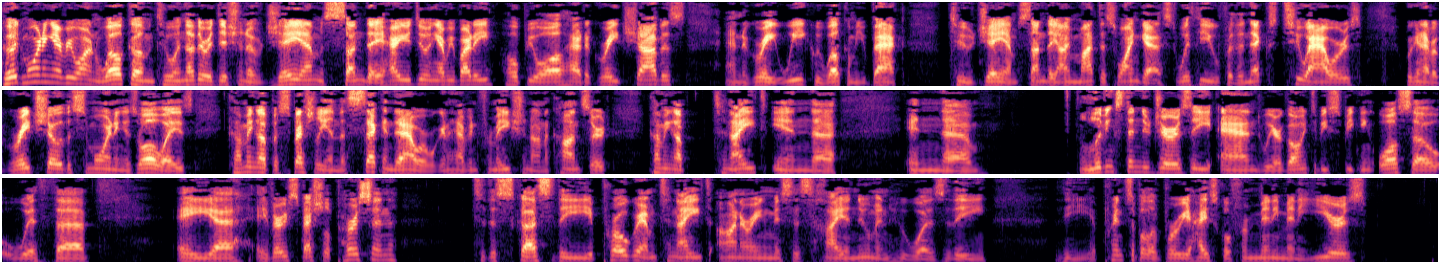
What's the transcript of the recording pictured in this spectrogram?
Good morning, everyone. Welcome to another edition of JM Sunday. How are you doing, everybody? Hope you all had a great Shabbos and a great week. We welcome you back to JM Sunday. I'm Matis Weingast with you for the next two hours. We're going to have a great show this morning, as always. Coming up, especially in the second hour, we're going to have information on a concert coming up tonight in uh, in uh, Livingston, New Jersey, and we are going to be speaking also with. Uh, a uh, a very special person to discuss the program tonight, honoring Mrs. Chaya Newman, who was the the principal of Bruriah High School for many many years.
